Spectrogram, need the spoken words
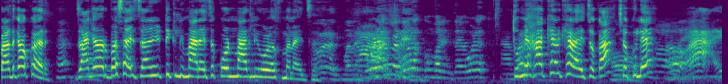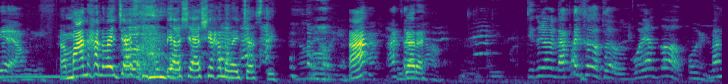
पाटगावकर जागेवर बसायचं आणि टिकली मारायचं कोण मारली ओळख म्हणायचं. ओळख म्हणायची. तुम्ही हा खेळ खेळायचो का चकुले? हा, मान हलवायची असते मुंडी अशी अशी हलवायची असते. हा गरा तिकडे लपायचं होतं. गोळ्यात ग कोण? मग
